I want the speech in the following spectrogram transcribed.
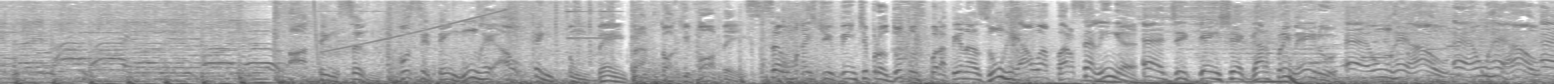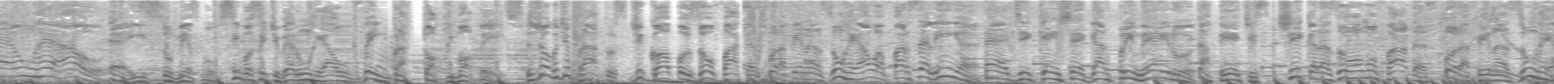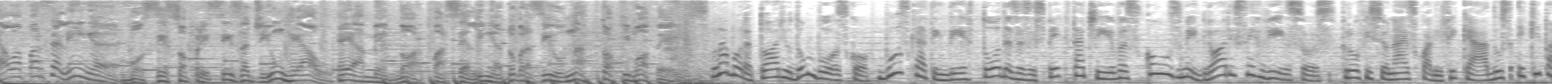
Atenção, você tem um real, então vem pra Toque Móveis. São mais de 20 produtos por apenas um real a parcelinha. É de quem chegar primeiro. É um real, é um real, é um real. É isso mesmo. Se você tiver um real, vem pra Toque Móveis. Jogo de pratos, de copos ou facas por apenas um real a parcelinha. É de quem chegar primeiro. Tapetes, xícaras ou almofadas por apenas um real a parcelinha. Você só precisa de um real. É a menor parcelinha do Brasil na Toque Móveis. Laboratório Dom Bosco busca atender todas as expectativas com os melhores serviços. Profissionais qualificados, equipamentos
